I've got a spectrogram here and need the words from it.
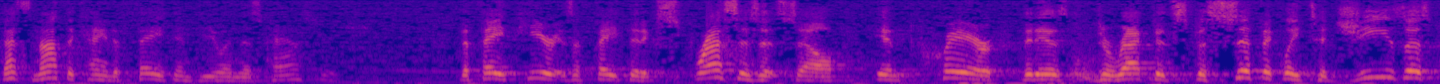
That's not the kind of faith in view in this passage. The faith here is a faith that expresses itself in prayer that is directed specifically to Jesus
